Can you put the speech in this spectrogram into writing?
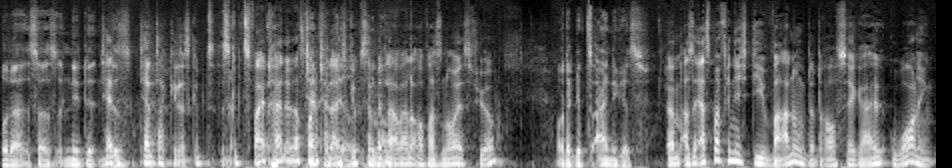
Oder ist das. Nee, Ten das, Tentakill. Es gibt, es gibt zwei Teile davon. Tentakill, Vielleicht gibt es da genau. mittlerweile auch was Neues für. Oder gibt es einiges? Ähm, also erstmal finde ich die Warnung darauf sehr geil. Warning,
